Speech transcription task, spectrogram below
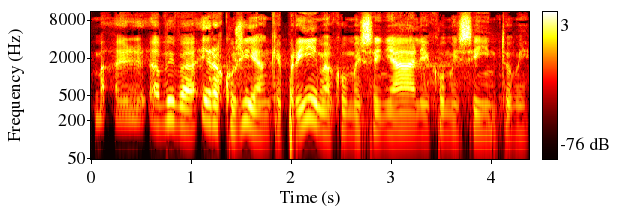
ma eh, aveva, era così anche prima come segnali, come sintomi.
